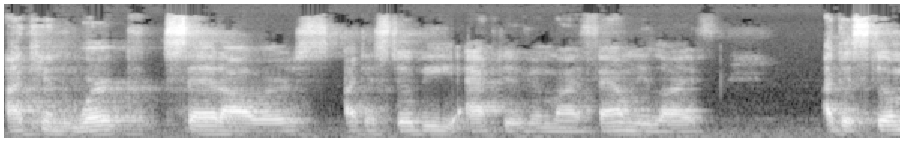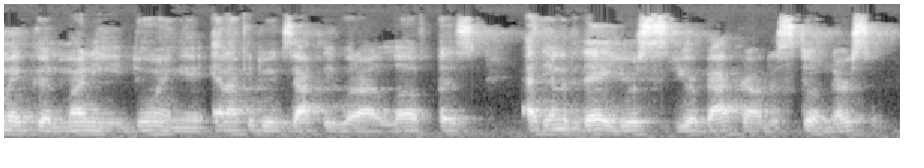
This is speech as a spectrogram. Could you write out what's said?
I can work set hours. I can still be active in my family life. I can still make good money doing it, and I can do exactly what I love. Because at the end of the day, your your background is still nursing.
